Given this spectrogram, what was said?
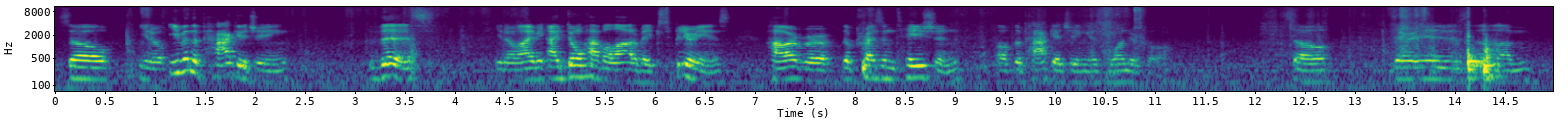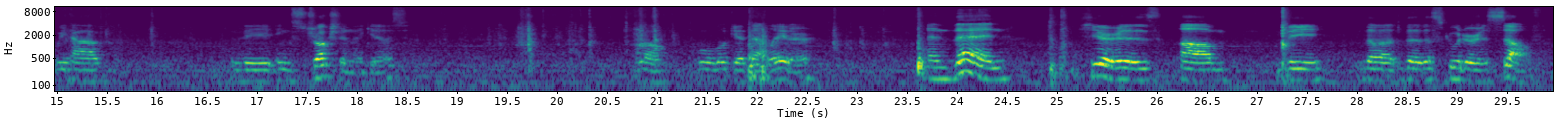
So you know, even the packaging, this, you know, I mean, I don't have a lot of experience. However, the presentation of the packaging is wonderful. So there is, um, we have the instruction, I guess well, we'll look at that later. And then here is um, the, the, the the scooter itself.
